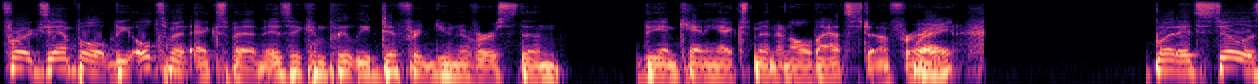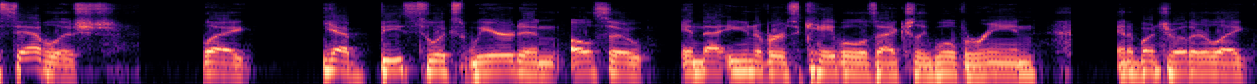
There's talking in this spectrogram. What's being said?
for example, the Ultimate X-Men is a completely different universe than the Uncanny X-Men and all that stuff, right? Right. But it's still established. Like yeah, Beast looks weird and also in that universe Cable is actually Wolverine and a bunch of other like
